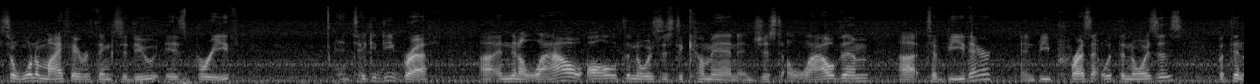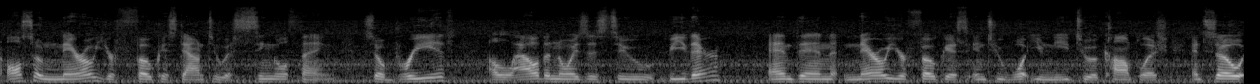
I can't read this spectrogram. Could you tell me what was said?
So, one of my favorite things to do is breathe and take a deep breath uh, and then allow all of the noises to come in and just allow them uh, to be there and be present with the noises, but then also narrow your focus down to a single thing. So breathe, allow the noises to be there, and then narrow your focus into what you need to accomplish. And so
